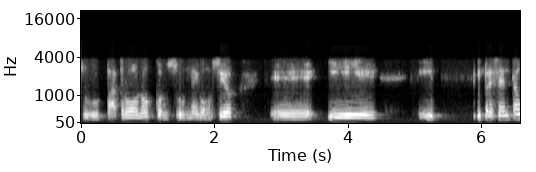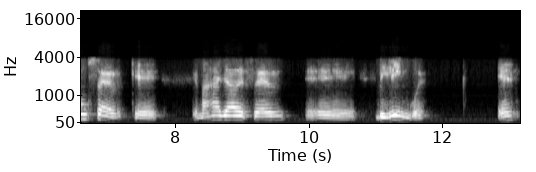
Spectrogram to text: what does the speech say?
sus patronos, con sus negocios y, presenta un ser que, más allá de ser bilingüe es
